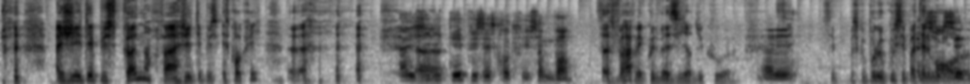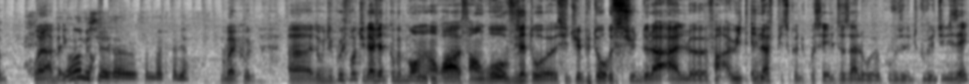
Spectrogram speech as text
agilité plus con, enfin agilité plus escroquerie, euh, Agilité plus escroquerie, ça me va. ça se va? Bah écoute, vas-y, du coup. euh, Allez. c'est parce que pour le coup, c'est pas tellement. euh, voilà, bah écoute. non, mais ça, ça me va très bien. Bon, bah cool. Euh, donc du coup, je pense que tu la jettes complètement en endroit. Enfin, en gros, vous êtes au, situé plutôt au sud de la halle, euh, enfin 8 et 9, puisque du coup, c'est les deux halles que, vous, utilisez.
